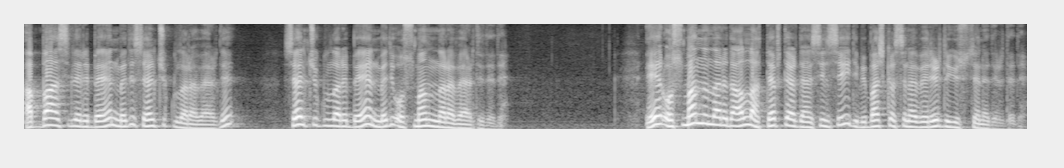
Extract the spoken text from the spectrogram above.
Abbasileri beğenmedi Selçuklulara verdi. Selçukluları beğenmedi Osmanlılara verdi dedi. Eğer Osmanlıları da Allah defterden silseydi bir başkasına verirdi yüz senedir dedi.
